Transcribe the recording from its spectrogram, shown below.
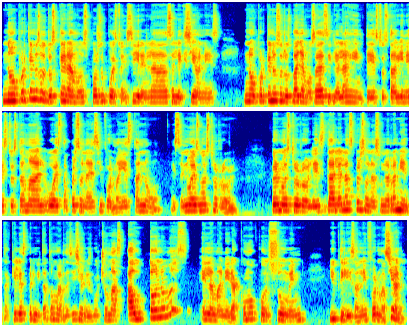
No porque nosotros queramos, por supuesto, incidir en las elecciones, no porque nosotros vayamos a decirle a la gente esto está bien, esto está mal, o esta persona desinforma y esta no. Ese no es nuestro rol. Pero nuestro rol es darle a las personas una herramienta que les permita tomar decisiones mucho más autónomas en la manera como consumen y utilizan la información.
